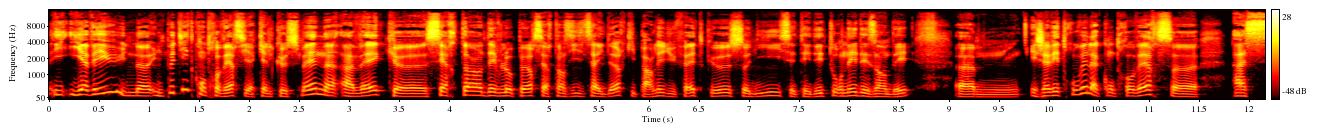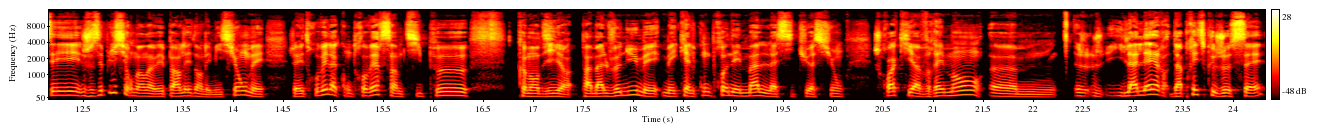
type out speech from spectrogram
Il y avait eu une, petite controverse il y a quelques semaines avec euh, certains développeurs, certains insiders qui parlaient du fait que Sony s'était détourné des indés. Euh, et j'avais trouvé la controverse euh, assez... Je ne sais plus si on en avait parlé dans l'émission, mais j'avais trouvé la controverse un petit peu comment dire, pas malvenu, mais, mais qu'elle comprenait mal la situation. Je crois qu'il y a vraiment, euh, il a l'air, d'après ce que je sais,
